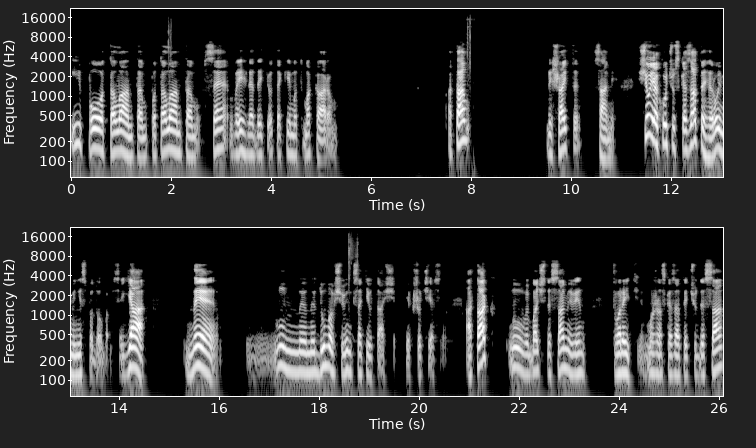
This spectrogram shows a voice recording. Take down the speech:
І по талантам. По талантам все виглядить отаким от макаром. А там рішайте самі. Що я хочу сказати, герой мені сподобався. Я не, ну, не, не думав, що він, кстати, втащить, якщо чесно. А так, ну, ви бачите, самі він творить, можна сказати, чудеса.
